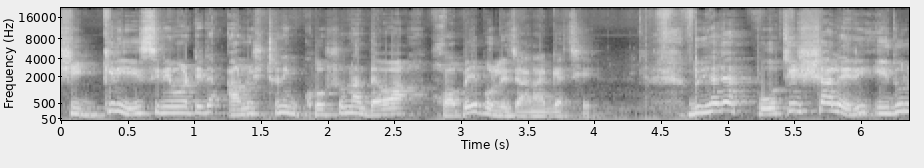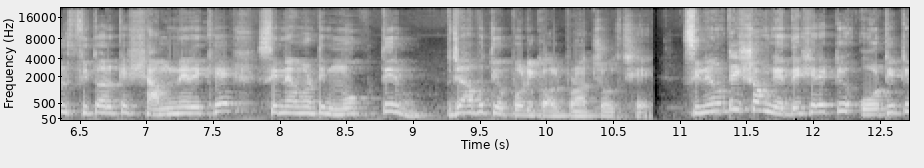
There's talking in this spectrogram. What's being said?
শিগগিরই সিনেমাটির আনুষ্ঠানিক ঘোষণা দেওয়া হবে বলে জানা গেছে। দুই হাজার পঁচিশ সালের ঈদুল ফিতরকে সামনে রেখে সিনেমাটি মুক্তির যাবতীয় পরিকল্পনা চলছে। সিনেমাটির সঙ্গে দেশের একটি ওটিটি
